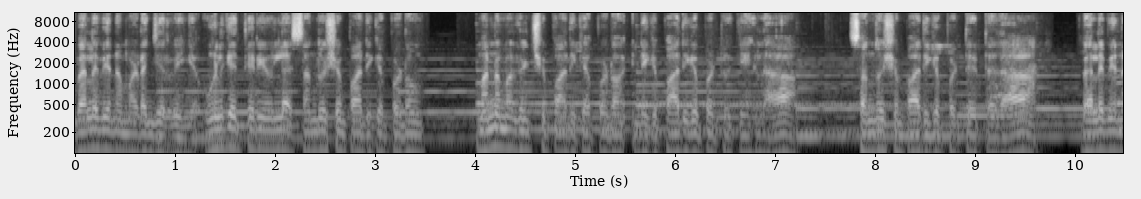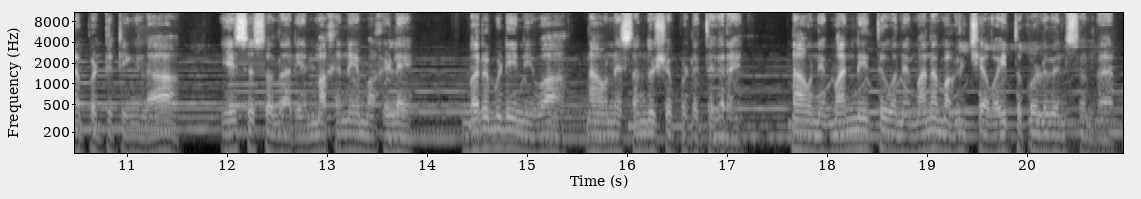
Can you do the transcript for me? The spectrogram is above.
பலவீனம் அடைஞ்சிருவீங்க. உங்களுக்கே தெரியும்ல சந்தோஷம் பாதிக்கப்படும் மன மகிழ்ச்சி பாதிக்கப்படும். இன்னைக்கு பாதிக்கப்பட்டிருக்கீங்களா? சந்தோஷம் பாதிக்கப்பட்டுட்டதா? பலவீனப்பட்டுட்டீங்களா? இயேசு சொல்றார் என் மகனே மகளே மறுபடியும் நீ வா நான் உன்னை சந்தோஷப்படுத்துகிறேன். நான் உன்னை மன்னித்து உன்னை மன மகிழ்ச்சியாக வைத்துக் கொள்ளுவேன்னு சொல்றார்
